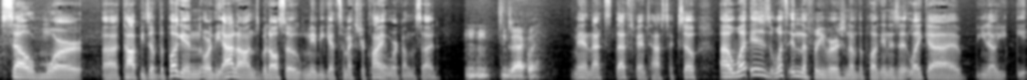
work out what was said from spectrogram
sell more uh, copies of the plugin or the add-ons, but also maybe get some extra client work on the side. Mm-hmm, exactly. Man, that's that's fantastic. So, uh, what is what's in the free version of the plugin? Is it like uh, you know, e-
